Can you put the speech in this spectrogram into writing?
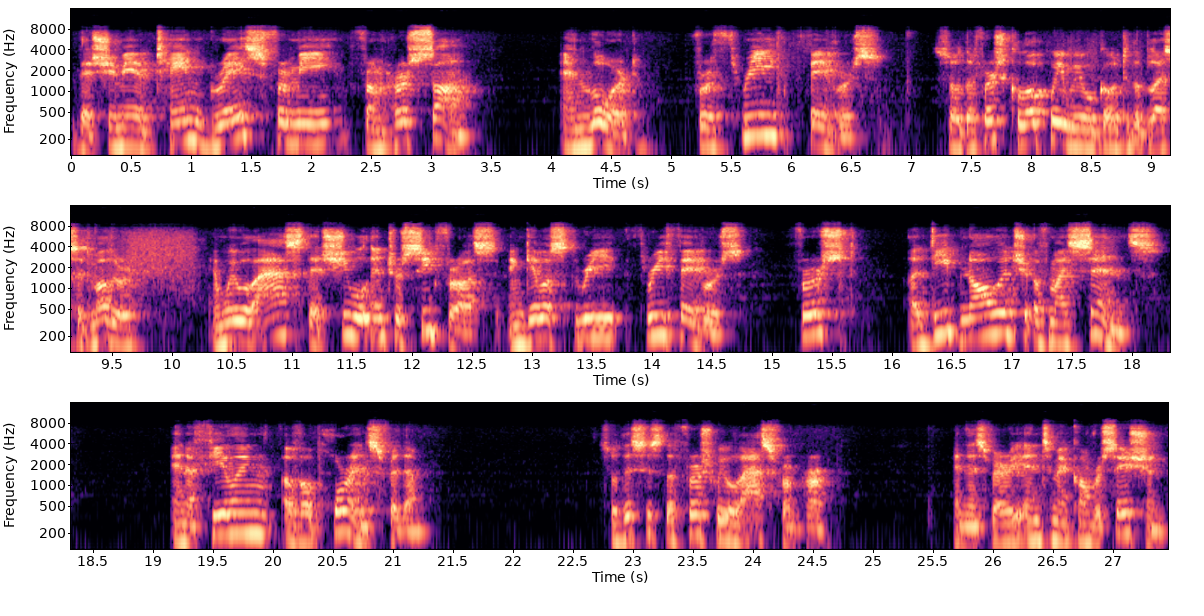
that she may obtain grace for me from her Son and Lord for three favors. So the first colloquy, we will go to the Blessed Mother and we will ask that she will intercede for us and give us three, three favors. First, a deep knowledge of my sins and a feeling of abhorrence for them. So, this is the first we will ask from her in this very intimate conversation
